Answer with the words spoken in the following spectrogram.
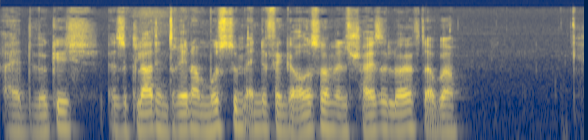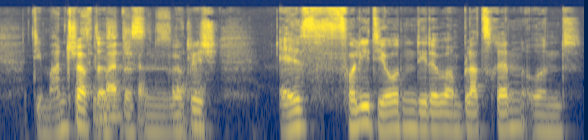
halt wirklich, also klar, den Trainer musst du im Endeffekt rausholen, wenn es scheiße läuft, aber die Mannschaft, die also das sind wirklich elf Vollidioten, die da über den Platz rennen und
